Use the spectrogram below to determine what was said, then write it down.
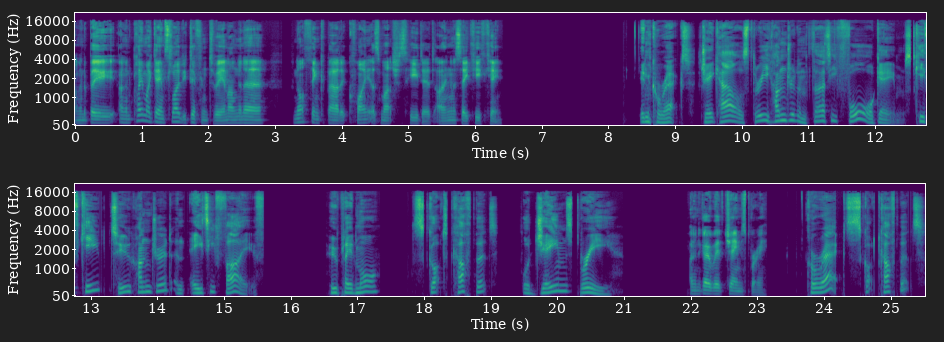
I'm going to be. I'm going to play my game slightly different to Ian. I'm going to not think about it quite as much as he did. I'm going to say Keith Keane. Incorrect. Jake Howells, 334 games. Keith Keane, 285. Who played more? Scott Cuthbert or James Bree? I'm going to go with James Bree. Correct. Scott Cuthbert,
